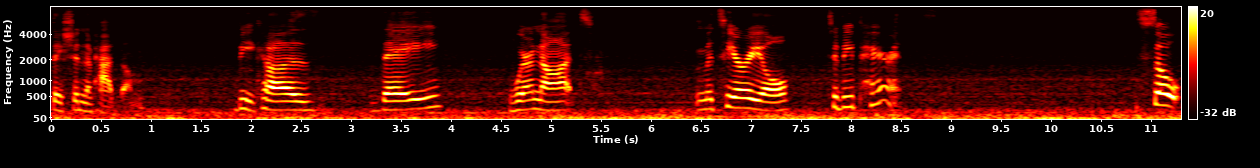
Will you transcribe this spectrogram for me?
They shouldn't have had them because they were not material to be parents. So,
